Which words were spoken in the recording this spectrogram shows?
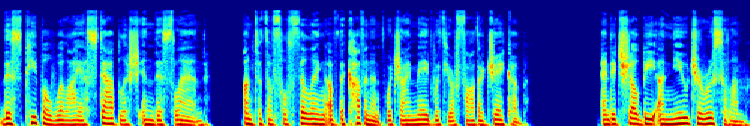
this people will I establish in this land, unto the fulfilling of the covenant which I made with your father Jacob. And it shall be a new Jerusalem.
